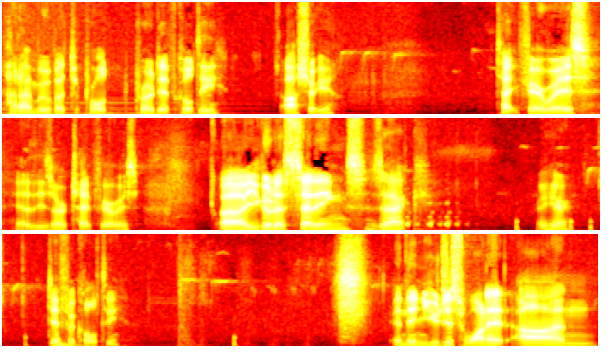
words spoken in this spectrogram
How do I move up to pro, pro difficulty? I'll show you. Tight fairways. Yeah, these are tight fairways. Uh, you go to settings, Zach, right here. Difficulty. And then you just want it on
